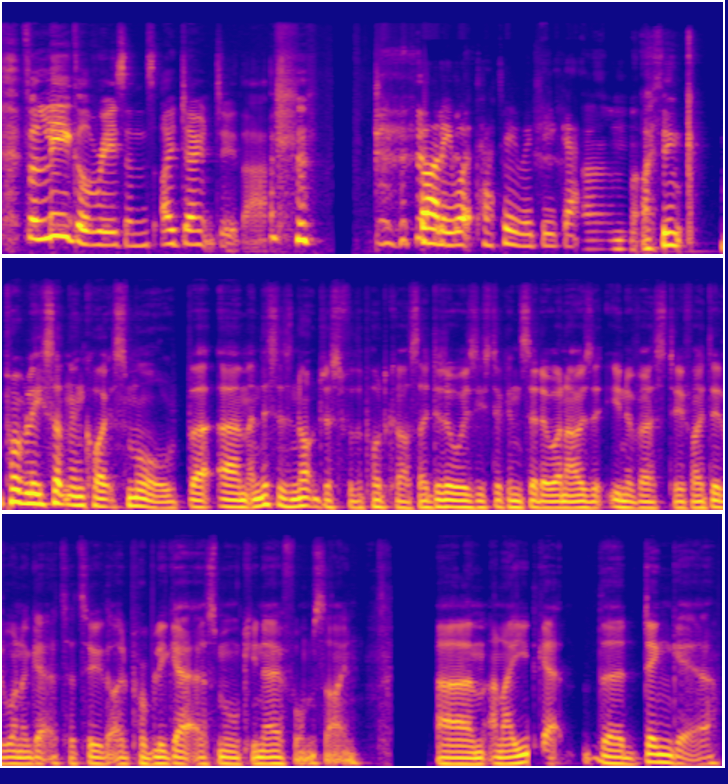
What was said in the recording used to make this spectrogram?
For legal reasons, I don't do that. Barney, what tattoo would you get? Um, I think probably something quite small, but um, and this is not just for the podcast. I did always used to consider when I was at university if I did want to get a tattoo that I'd probably get a small cuneiform sign. Um, and I used to get the dingir,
